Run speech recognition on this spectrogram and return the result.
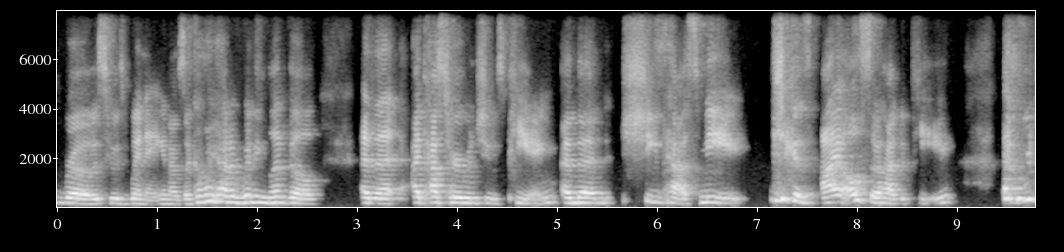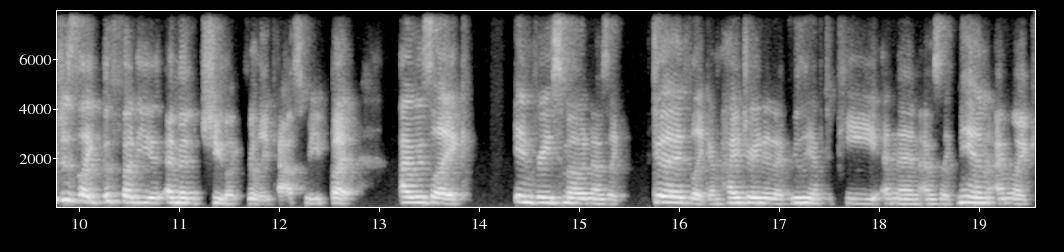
Rose, who was winning, and I was like, oh my God, I'm winning Leadville. And then I passed her when she was peeing. And then she passed me because I also had to pee, which is like the funny. And then she like really passed me. But I was like in race mode and I was like, good, like I'm hydrated. I really have to pee. And then I was like, man, I'm like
